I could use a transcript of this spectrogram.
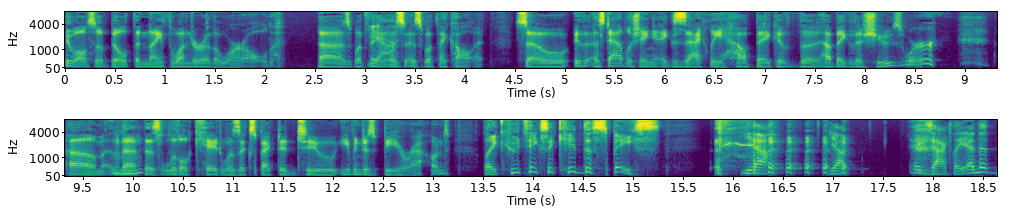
who also built the ninth wonder of the world. Uh, is what they Yeah. is, is what they call it. So establishing exactly how big of the how big the shoes were, um, Mm-hmm. that this little kid was expected to even just be around. Like, who takes a kid to space? Yeah, yeah, exactly. And that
